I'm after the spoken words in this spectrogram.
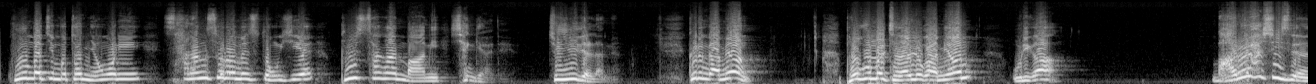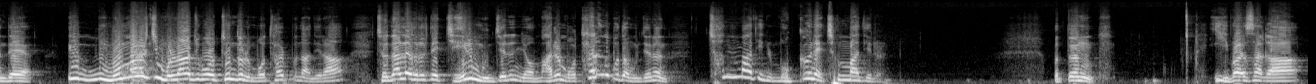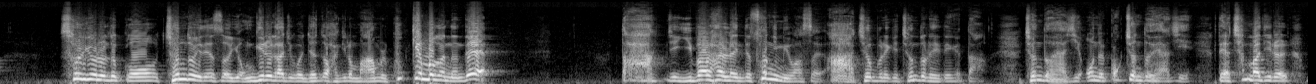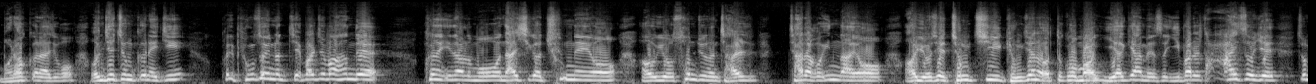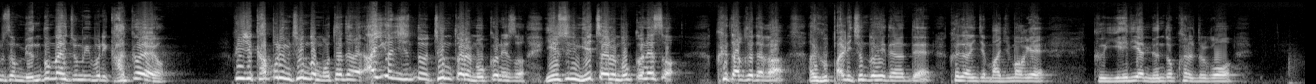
구원받지 못한 영혼이 사랑스러우면서 동시에 불쌍한 마음이 생겨야 돼요. 증인이 되려면. 그런가 하면 복음을 전하려고 하면 우리가 말을 할 수 있어야 되는데 이거 뭐- 뭔 말할지 몰라가지고 전도를 못할 뿐 아니라 전달래 그럴 때 제일 문제는요 말을 못하는 것보다 문제는 첫 마디를 못 꺼내 첫 마디를 어떤 이발사가 설교를 듣고 전도에 대해서 용기를 가지고 전도하기로 마음을 굳게 먹었는데 딱 이제 이발하려 했는데 손님이 왔어요. 아, 저분에게 전도를 해야 되겠다. 전도해야지. 오늘 꼭 전도해야지. 내가 첫마디를 뭐라고 꺼내가지고 언제쯤 꺼내지? 근데 평소에는 제발 좀 하는데 그냥 이날은 뭐 날씨가 춥네요. 아우, 요 손주는 잘 잘하고 있나요? 아, 요새 정치 경제는 어떻고 막 이야기하면서 이발을 다 해서 이제 좀더 면도만 해주면 이분이 갈 거예요. 그 이제 갚으면 전도 못 하잖아요. 아, 이거 전도, 전도를 못 꺼내서 예수님 예자를 못 꺼내서 그다 그다가 아이고 빨리 전도해야 되는데 그러다 이제 마지막에 그 예리한 면도칼을 들고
